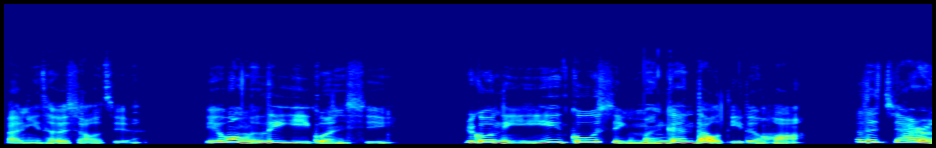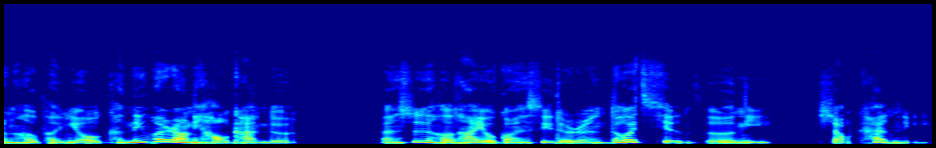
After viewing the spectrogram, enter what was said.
班尼特小姐，别忘了利益关系。如果你一意孤行、蛮干到底的话，他的家人和朋友肯定会让你好看的。凡是和他有关系的人都会谴责你、小看你、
